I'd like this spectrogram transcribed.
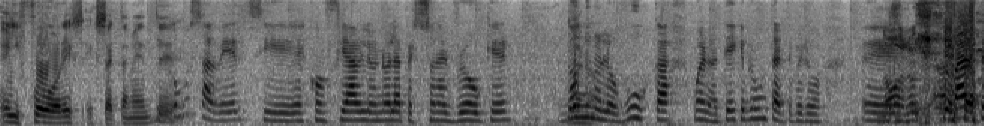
y Forex, exactamente. ¿Cómo saber si es confiable o no la persona, el broker? ¿Dónde Bueno. uno lo busca? Bueno, a ti hay que preguntarte, pero eh, No, no. aparte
